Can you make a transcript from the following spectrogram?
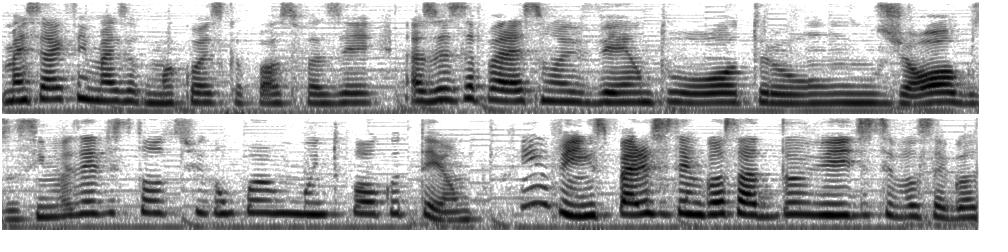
Mas será que tem mais alguma coisa que eu posso fazer? Às vezes aparece um evento, outro, uns jogos, assim, mas eles todos ficam por muito pouco tempo. Enfim, espero que vocês tenham gostado do vídeo. Se você gostou,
